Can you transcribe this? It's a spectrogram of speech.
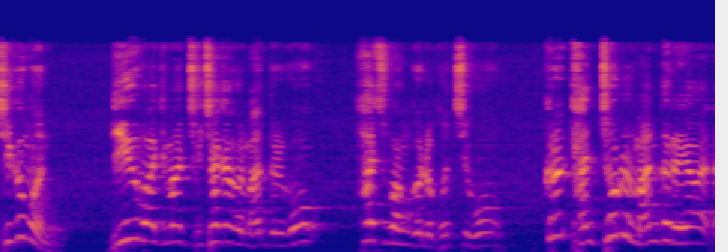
지금은 미흡하지만 주차장을 만들고 하수관거를 고치고 그런 단초를 만들어야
